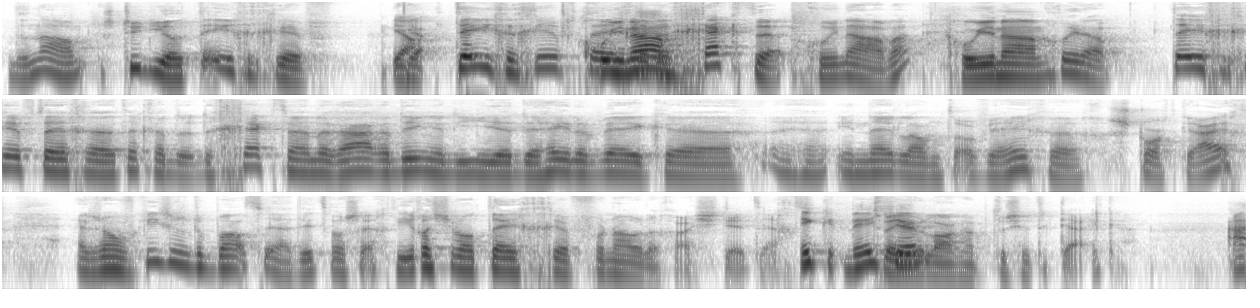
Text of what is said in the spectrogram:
de naam Studio Tegengif. Ja. Ja. Tegengif Goeie tegen naam. de gekte. Goeie naam, hè? Goeie naam. Goeie naam. Tegengif tegen, tegen de, de gekte en de rare dingen die je de hele week eh, eh, in Nederland over je heen ge- gestort krijgt. En zo'n verkiezingsdebat, ja, dit was echt, hier had je wel tegengif voor nodig als je dit echt Ik, weet twee je, uur lang hebt te zitten kijken. Ah,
